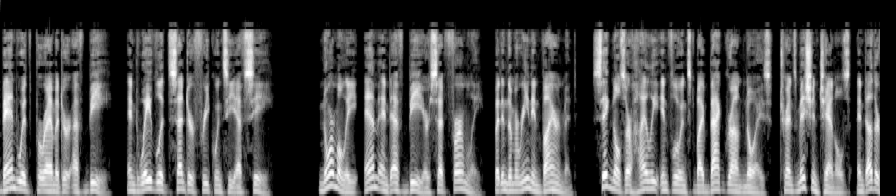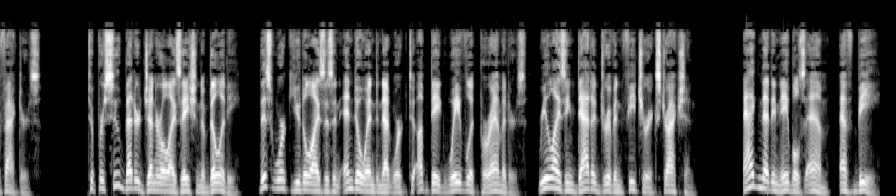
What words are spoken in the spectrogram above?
bandwidth parameter fb, and wavelet center frequency fc. Normally, m and fb are set firmly, but in the marine environment, signals are highly influenced by background noise, transmission channels, and other factors. To pursue better generalization ability, this work utilizes an end-to-end network to update wavelet parameters, realizing data-driven feature extraction. AGNET enables M, FB,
